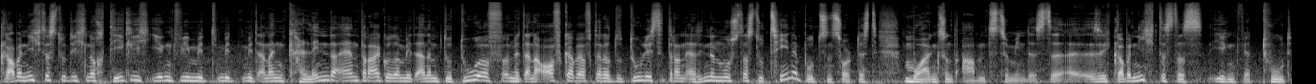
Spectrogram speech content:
glaube nicht, dass du dich noch täglich irgendwie mit, mit, mit einem Kalendereintrag oder mit einem To-Do, mit einer Aufgabe auf deiner To-Do-Liste daran erinnern musst, dass du Zähne putzen solltest, morgens und abends zumindest. Also ich glaube nicht, dass das irgendwer tut,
